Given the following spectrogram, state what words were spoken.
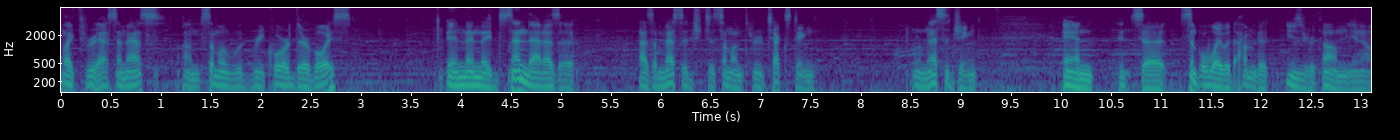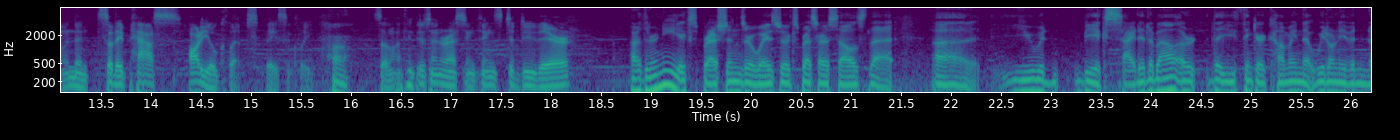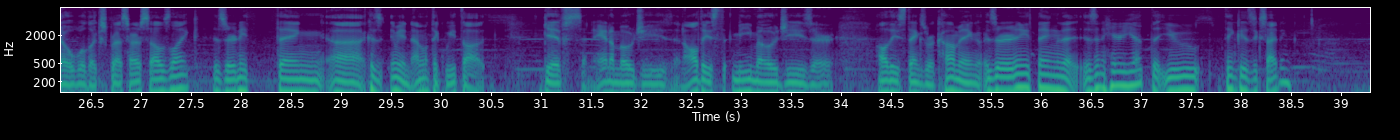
like through SMS, um, someone would record their voice, and then they'd send that as a as a message to someone through texting or messaging, and it's a simple way without having to use your thumb, you know. And then so they pass audio clips basically. Huh. So I think there's interesting things to do there. Are there any expressions or ways to express ourselves that uh, you would be excited about or that you think are coming that we don't even know we'll express ourselves like? Is there anything? Because, I mean, I don't think we thought GIFs and animojis and all these th- memojis or all these things were coming. Is there anything that isn't here yet that you think is exciting?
